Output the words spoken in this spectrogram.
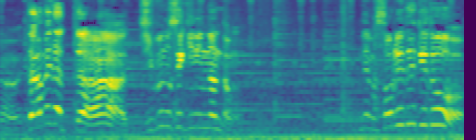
うん、ダメだったら自分の責任なんだもん。でもそれだけど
